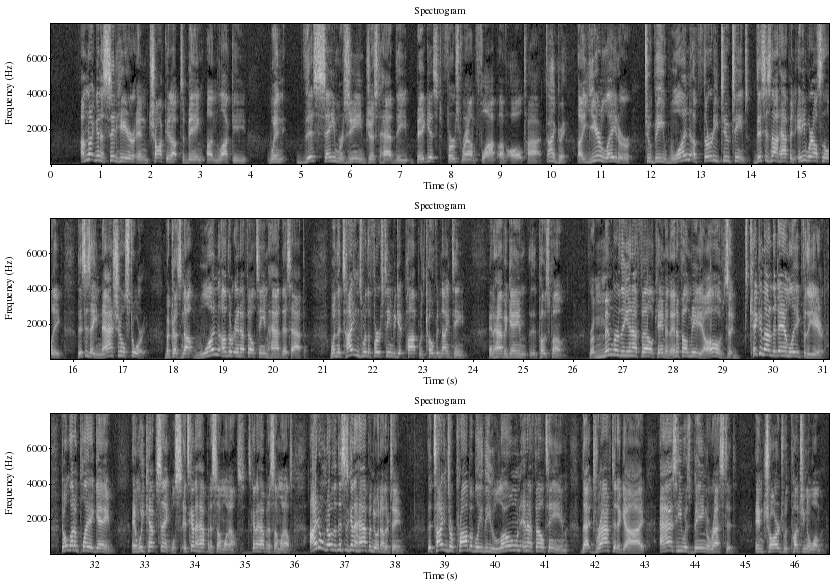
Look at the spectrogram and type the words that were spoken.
I'm not going to sit here and chalk it up to being unlucky when this same regime just had the biggest first round flop of all time. I agree. A year later, to be one of 32 teams, this has not happened anywhere else in the league. This is a national story because not one other NFL team had this happen. When the Titans were the first team to get popped with COVID 19 and have a game postponed, remember the NFL came in, the NFL media, oh, kick him out of the damn league for the year. Don't let him play a game. And we kept saying, well, it's going to happen to someone else. It's going to happen to someone else. I don't know that this is going to happen to another team. The Titans are probably the lone NFL team that drafted a guy as he was being arrested and charged with punching a woman.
